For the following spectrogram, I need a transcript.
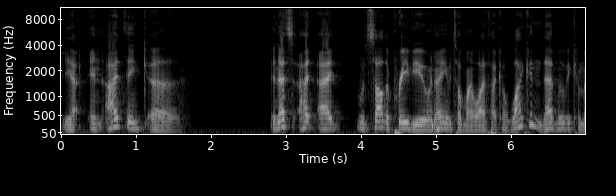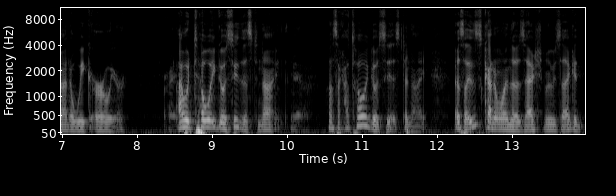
Yeah, and I think, uh, and that's I I saw the preview, and I even told my wife, I go, why couldn't that movie come out a week earlier? Right. I would totally go see this tonight. yeah. I was like, I'll totally go see this tonight. It's like this is kind of one of those action movies that I could,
